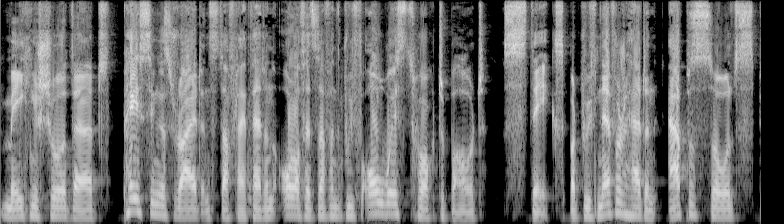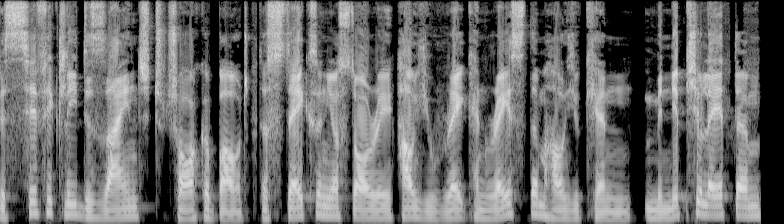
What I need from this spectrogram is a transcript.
making sure that pacing is right and stuff like that, and all of that stuff. And we've always talked about stakes, but we've never had an episode specifically designed to talk about the stakes in your story, how you ra- can raise them, how you can manipulate them,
